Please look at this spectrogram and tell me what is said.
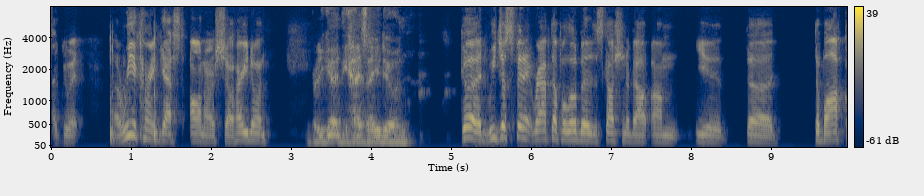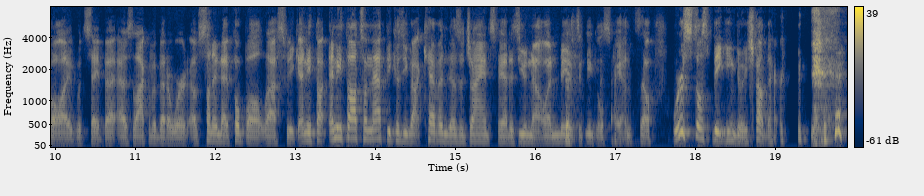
graduate, a reoccurring guest on our show. How are you doing? Pretty good, guys. How are you doing? Good. We just finished, wrapped up a little bit of discussion about um you, the debacle, I would say, but as lack of a better word, of Sunday Night Football last week. Any thought? Any thoughts on that? Because you got Kevin as a Giants fan, as you know, and me as an Eagles fan, so we're still speaking to each other.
